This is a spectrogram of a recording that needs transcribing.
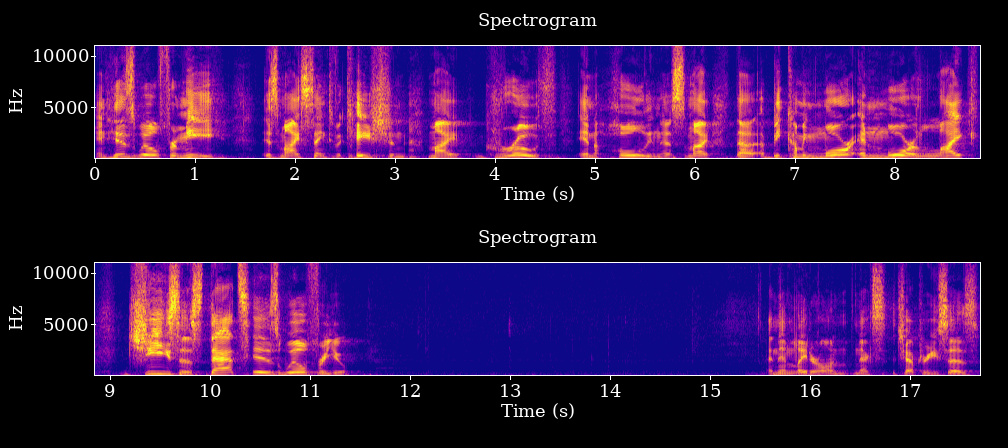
And His will for me is my sanctification, my growth in holiness, my uh, becoming more and more like Jesus. That's His will for you. And then later on, next chapter, he says,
